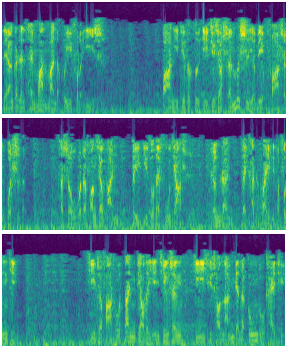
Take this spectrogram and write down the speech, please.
两个人才慢慢的恢复了意识。巴尼觉得自己就像什么事也没有发生过似的，他手握着方向盘，贝蒂坐在副驾驶，仍然在看着外面的风景。汽车发出单调的引擎声，继续朝南边的公路开去。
